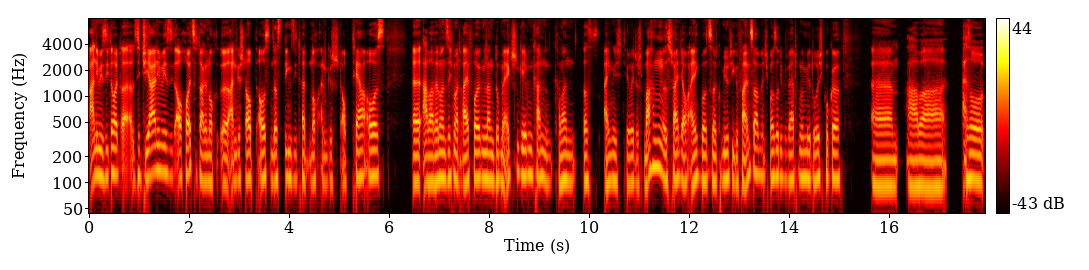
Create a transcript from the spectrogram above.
Anime sieht heute, äh, CGI-Anime sieht auch heutzutage noch äh, angestaubt aus und das Ding sieht halt noch angestaubter aus. Aber wenn man sich mal drei Folgen lang dumme Action geben kann, kann man das eigentlich theoretisch machen. Es scheint ja auch einigen bei uns in der Community gefallen zu haben, wenn ich mal so die Bewertungen mir durchgucke. Ähm, aber also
